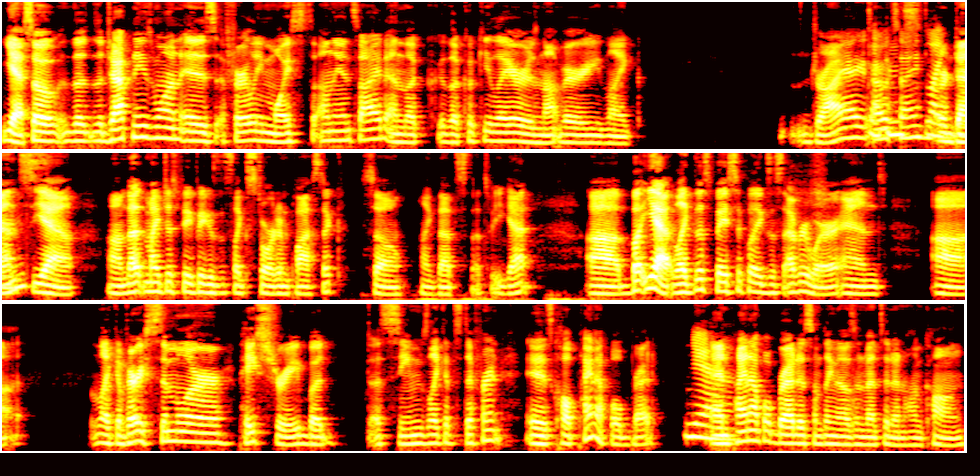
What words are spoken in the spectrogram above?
yeah. So the the Japanese one is fairly moist on the inside, and the the cookie layer is not very like dry. I, I would say like or dense. dense. Yeah. Um, that might just be because it's like stored in plastic. So like that's that's what you get. Uh, but yeah, like this basically exists everywhere, and uh, like a very similar pastry, but uh, seems like it's different. Is called pineapple bread. Yeah, And pineapple bread is something that was invented in Hong Kong.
